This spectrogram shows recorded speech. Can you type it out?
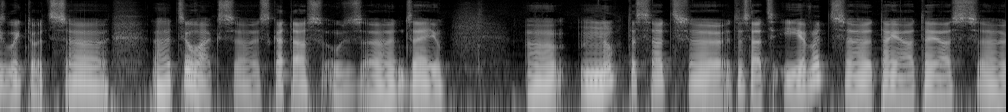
izglītots cilvēks skatās uz dzēju. Uh, Uh, nu, tas tāds, uh, tas tāds ievads uh, tajā, tajās uh,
